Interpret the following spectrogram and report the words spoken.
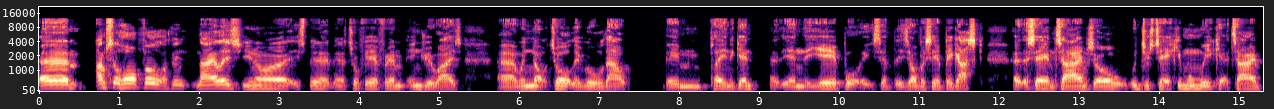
Um, I'm still hopeful. I think Niall is. You know, it's been a, been a tough year for him injury wise. Uh, we're not totally ruled out him playing again at the end of the year, but it's a, it's obviously a big ask at the same time. So we're just taking one week at a time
